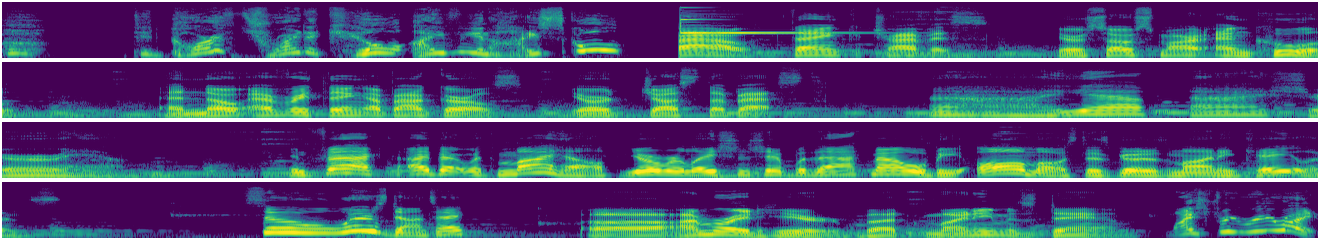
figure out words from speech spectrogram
did Garth try to kill Ivy in high school? Wow, thank Travis. You're so smart and cool. And know everything about girls. You're just the best. Ah, yep, I sure am. In fact, I bet with my help, your relationship with Aphmau will be almost as good as mine and Caitlin's. So, where's Dante? Uh, I'm right here, but my name is Dan. My Street Rewrite,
